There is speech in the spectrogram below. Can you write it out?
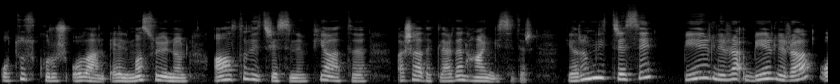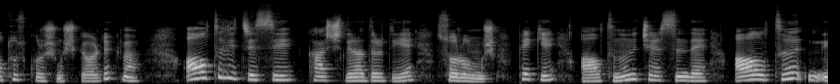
30 kuruş olan elma suyunun 6 litresinin fiyatı aşağıdakilerden hangisidir? Yarım litresi 1 lira 1 lira 30 kuruşmuş gördük mü? 6 litresi kaç liradır diye sorulmuş. Peki 6'nın içerisinde 6 e,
